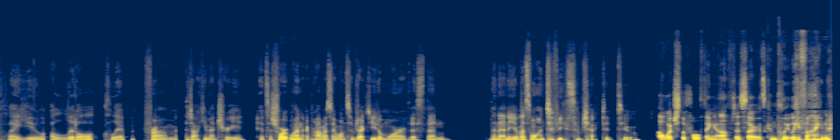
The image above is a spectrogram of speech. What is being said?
play you a little clip from the documentary. It's a short one. I promise I won't subject you to more of this than than any of us want to be subjected to. I'll watch the full thing after, so it's completely fine.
